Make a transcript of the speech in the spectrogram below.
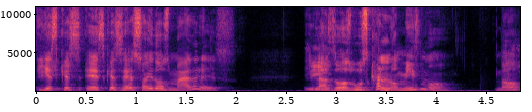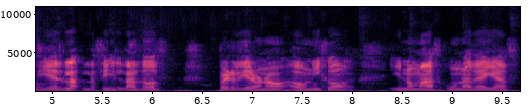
y es que es, que es eso, hay dos madres. Y las dos buscan lo mismo, ¿no? Sí, es, sí, las dos perdieron a, un hijo y nomás una de ellas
